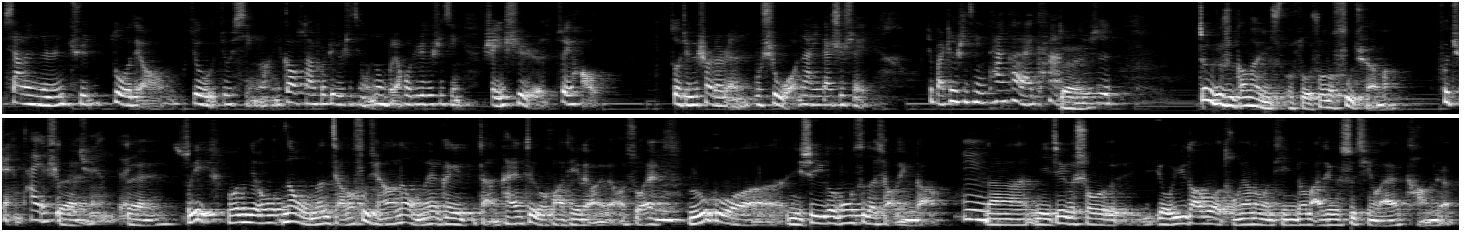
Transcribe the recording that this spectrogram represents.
下面的人去做掉就就行了。你告诉他说这个事情我弄不了，或者这个事情谁是最好做这个事儿的人，不是我，那应该是谁？就把这个事情摊开来看，就是这个就是刚才你所所说的父权嘛。父权，它也是父权，对对，所以我你我那我们讲到父权了，那我们也可以展开这个话题聊一聊，说，哎，如果你是一个公司的小领导，嗯。那你这个时候有遇到过同样的问题，你都把这个事情来扛着，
